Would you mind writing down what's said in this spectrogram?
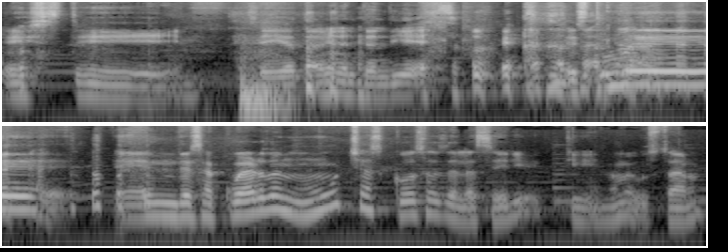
este Sí, yo también entendí eso, estuve en desacuerdo en muchas cosas de la serie que no me gustaron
